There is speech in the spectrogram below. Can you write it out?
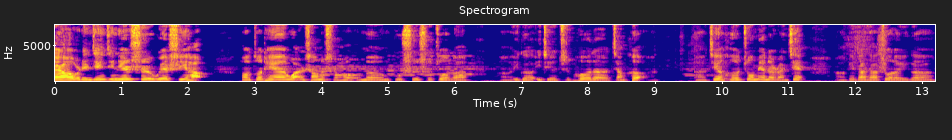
大家好，我是点金，今天是五月十一号。哦，昨天晚上的时候，我们股市是做了呃一个一节直播的讲课，呃，结合桌面的软件，啊，给大家做了一个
